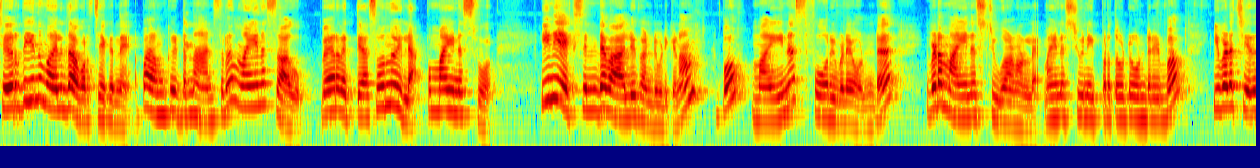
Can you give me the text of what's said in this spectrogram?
ചെറുതീന്ന് വലുതാ കുറച്ചേക്കുന്നത് അപ്പോൾ നമുക്ക് കിട്ടുന്ന ആൻസർ മൈനസ് ആകും. വേറെ വ്യത്യാസമൊന്നുമില്ല. അപ്പം മൈനസ് ഫോർ ഇനി എക്സിന്റെ വാല്യൂ കണ്ടുപിടിക്കണം. അപ്പോൾ മൈനസ് ഫോർ ഇവിടെ ഉണ്ട്. ഇവിടെ മൈനസ് ടു ആണുള്ളത് മൈനസ് ടുവിനെ ഇപ്പുറത്തോട്ട് കൊണ്ടുവരുമ്പോൾ ഇവിടെ ചെയ്ത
